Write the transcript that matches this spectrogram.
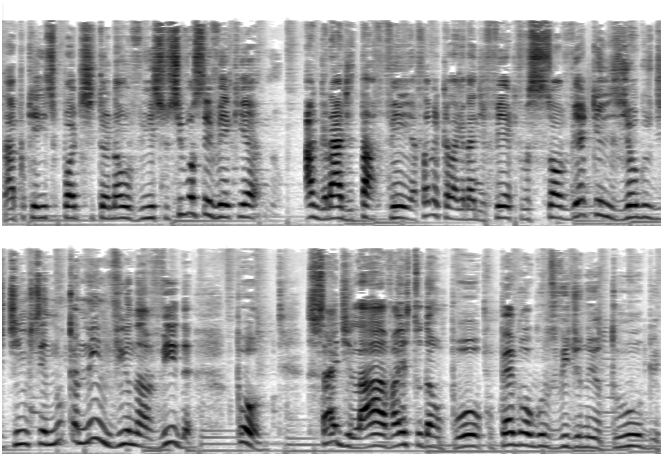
tá? Porque isso pode se tornar um vício. Se você vê que a, a grade tá feia, sabe aquela grade feia que você só vê aqueles jogos de time que você nunca nem viu na vida? Pô, sai de lá, vai estudar um pouco, pega alguns vídeos no YouTube,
